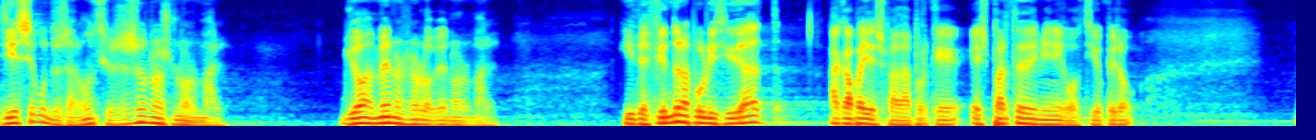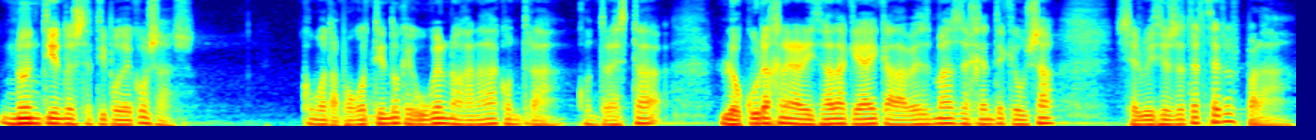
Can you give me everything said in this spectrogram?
10 segundos de anuncios. Eso no es normal. Yo al menos no lo veo normal. Y defiendo la publicidad a capa y espada porque es parte de mi negocio, pero no entiendo este tipo de cosas. Como tampoco entiendo que Google no haga nada contra, contra esta locura generalizada que hay cada vez más de gente que usa servicios de terceros para,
